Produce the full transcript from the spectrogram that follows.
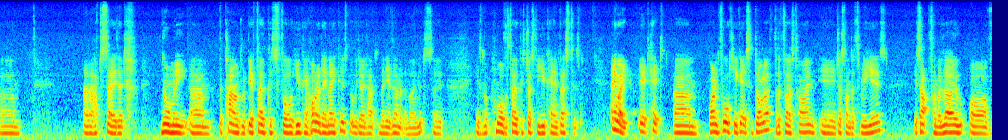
Um, and I have to say that normally um, the pound would be a focus for UK holidaymakers, but we don't have many of them at the moment, so it's more of a focus just for UK investors. Anyway, it hit um, 140 against the dollar for the first time in just under three years. It's up from a low of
